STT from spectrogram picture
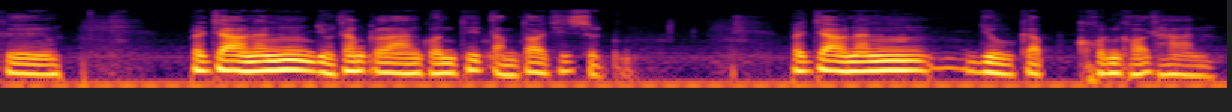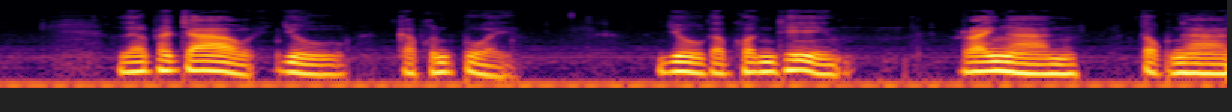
คือ พระเจ้านั้นอยู่ท่ามกลางคนที่ต่ำต้อยที่สุด พระเจ้านั้นอยู่กับคนขอทาน แล้วพระเจ้าอยู่ กับคนป่วย อยู่กับคนที่ไร้งาน ตกงาน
